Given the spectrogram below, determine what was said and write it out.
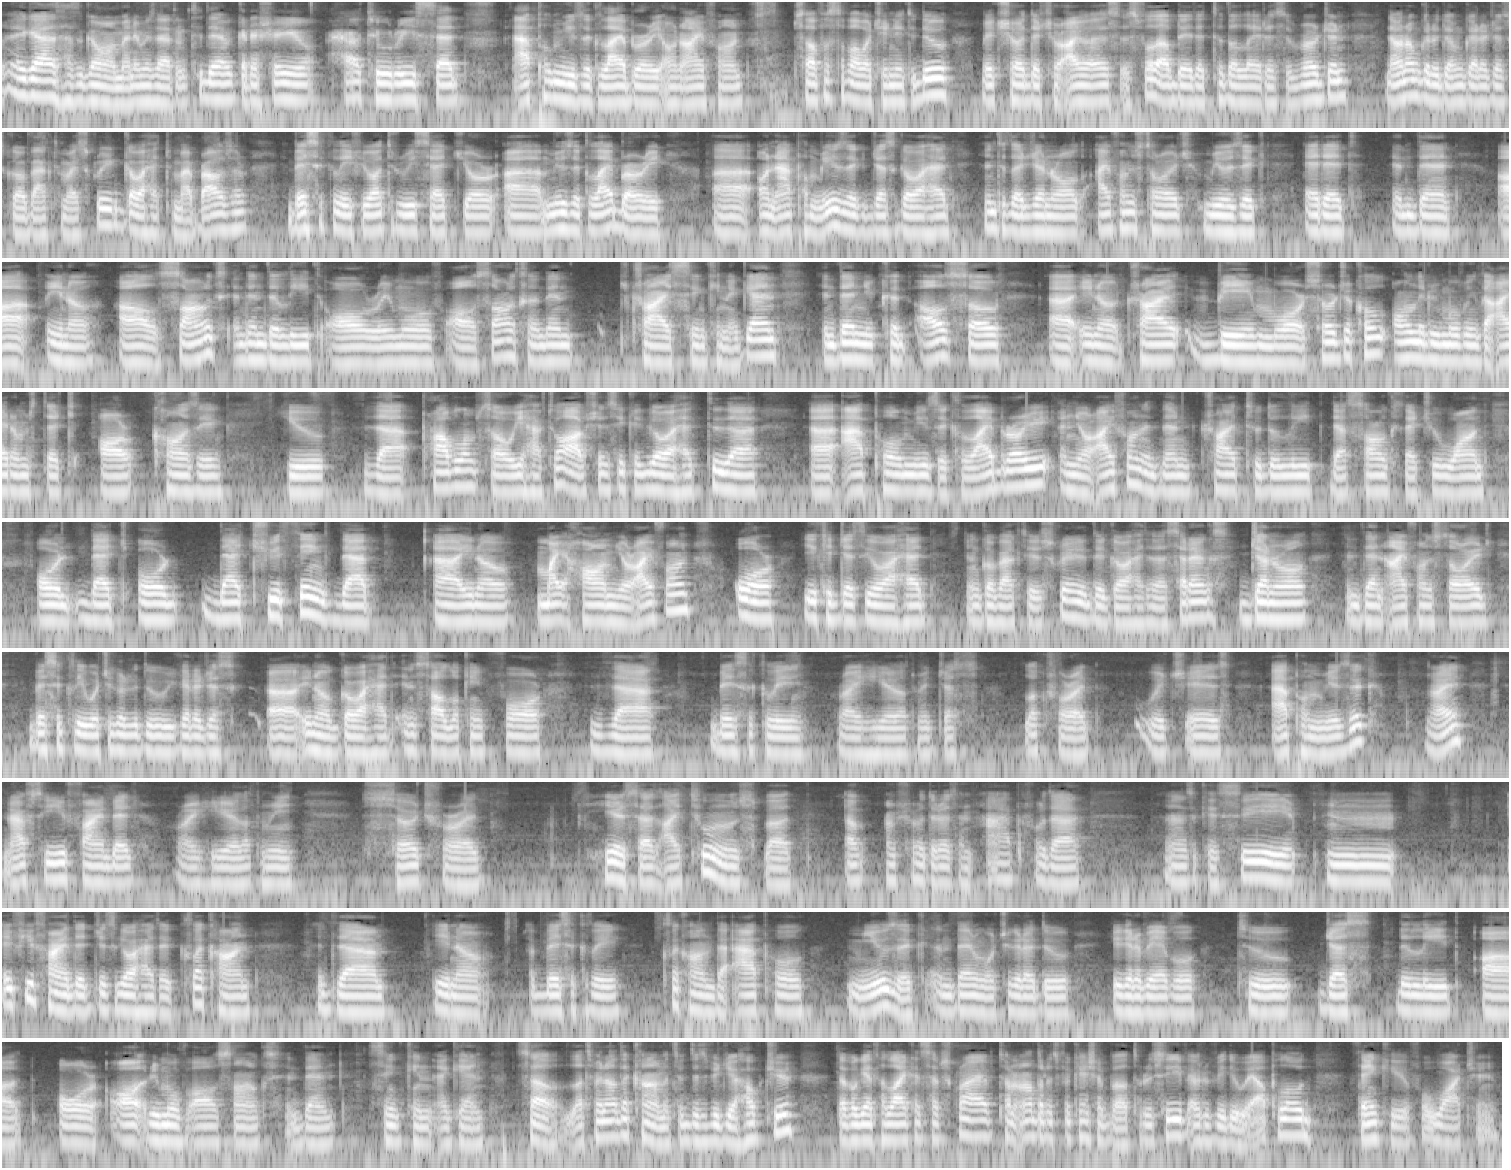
Hey guys, how's it going? My name is Adam. Today I'm gonna show you how to reset Apple Music library on iPhone. So first of all, what you need to do, make sure that your iOS is fully updated to the latest version. Now what I'm gonna do, I'm gonna just go back to my screen, go ahead to my browser. Basically, if you want to reset your uh, music library uh, on Apple Music, just go ahead into the general iPhone storage, music, edit, and then uh you know all songs and then delete or remove all songs and then try syncing again. And then you could also uh, you know try being more surgical only removing the items that are causing you the problem. So you have two options. You could go ahead to the uh, apple music library on your iphone and then try to delete the songs that you want or that or that you think that uh, you know might harm your iPhone or you could just go ahead and go back to the screen then go ahead to the settings general and then iPhone storage. Basically what you're gonna do you're gonna just uh, you know go ahead and start looking for the basically right here let me just look for it which is Apple Music right? And after you find it right here let me search for it. Here it says iTunes but I'm sure there is an app for that as you can see um, if you find it just go ahead and click on the you know basically click on the Apple music and then what you're gonna do you're gonna be able to just delete uh, or all, remove all songs and then sync in again. So let me know in the comments if this video helped you. Don't forget to like and subscribe. Turn on the notification bell to receive every video we upload. Thank you for watching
